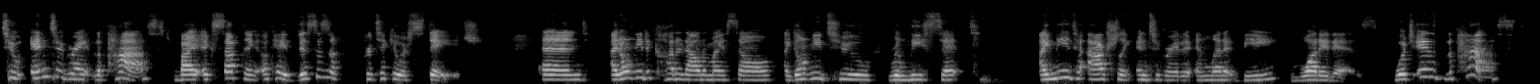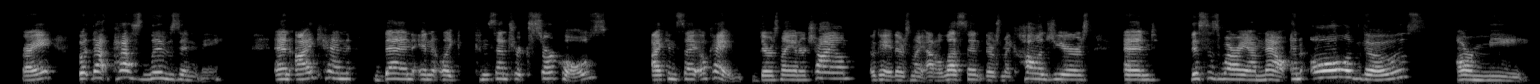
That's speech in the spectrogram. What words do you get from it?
to integrate the past by accepting, okay, this is a particular stage. And I don't need to cut it out of myself. I don't need to release it. I need to actually integrate it and let it be what it is, which is the past right? But that past lives in me. And I can then, in like concentric circles, I can say, okay, there's my inner child. Okay, there's my adolescent. There's my college years. And this is where I am now. And all of those are me.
